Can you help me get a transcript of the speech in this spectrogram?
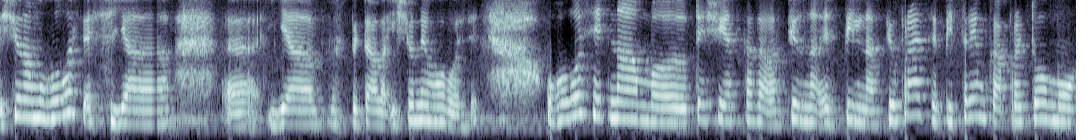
Що нам оголосять, я, е, я спитала, і що не оголосять. Оголосять нам е, те, що я сказала, спільна, спільна співпраця, підтримка, при тому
